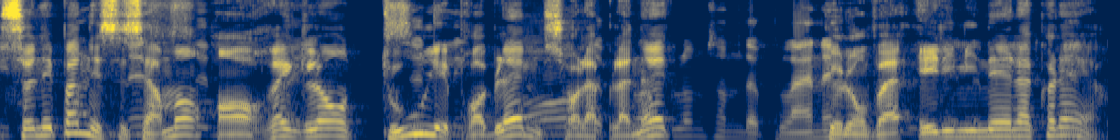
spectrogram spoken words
ce n'est pas nécessairement en réglant tous les problèmes sur la planète que l'on va éliminer la colère.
